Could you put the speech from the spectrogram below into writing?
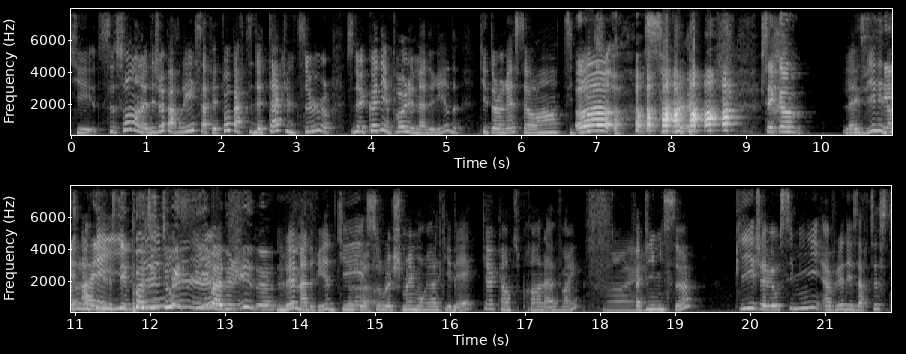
qui est... Ça, on en a déjà parlé, ça fait pas partie de ta culture. Tu ne connais pas le Madrid, qui est un restaurant typique. Ah! sur- J'étais comme. La ville est dans un pays. C'est pas du tout ici, Madrid! Le Madrid, qui est Ah. sur le chemin Montréal-Québec, quand tu prends la 20. Ouais. Fait que j'ai mis ça. Puis j'avais aussi mis, elle voulait des artistes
